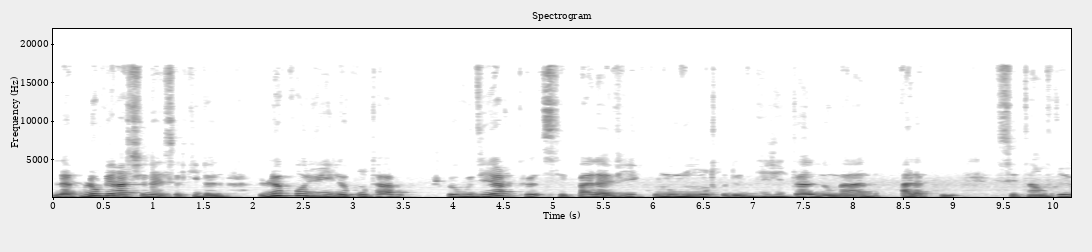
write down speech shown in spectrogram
l'opérationnel, celle qui donne le produit, le comptable. Je peux vous dire que c'est pas la vie qu'on nous montre de digital nomade à la cool c'est un vrai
